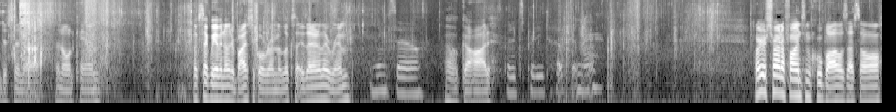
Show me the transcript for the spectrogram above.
Just in uh, an old can. Looks like we have another bicycle rim. It looks like is that another rim? I think so, Oh god. but it's pretty tough in there. We're just trying to find some cool bottles. That's all.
